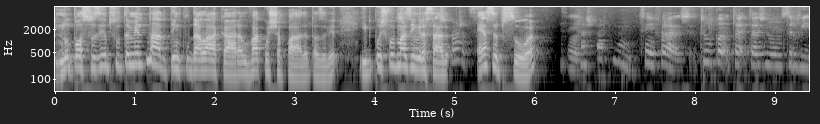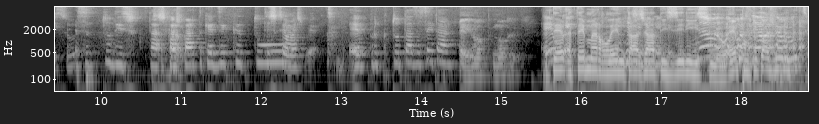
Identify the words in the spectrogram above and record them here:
Não posso fazer absolutamente nada. Tenho que dar lá a cara, levar com a chapada, estás a ver? E depois foi mais engraçado. Essa pessoa, Faz parte, não. Sim, faz. Tu tá- estás num serviço, Se tu dizes que tá- faz parte, quer dizer que tu. tens que estar mais perto. É porque tu estás a aceitar. até, até Marlene está já a dizer isso, Não, meu. É porque tu ela estás tá mesmo, muito-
